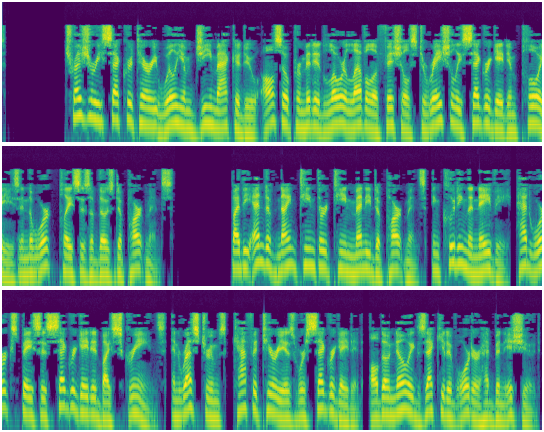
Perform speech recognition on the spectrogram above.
Treasury Secretary William G. McAdoo also permitted lower-level officials to racially segregate employees in the workplaces of those departments. By the end of 1913 many departments, including the Navy, had workspaces segregated by screens, and restrooms, cafeterias were segregated, although no executive order had been issued.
